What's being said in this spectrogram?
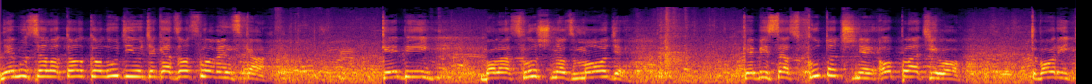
Nemuselo toľko ľudí utekať zo Slovenska, keby bola slušnosť v móde, keby sa skutočne oplatilo tvoriť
